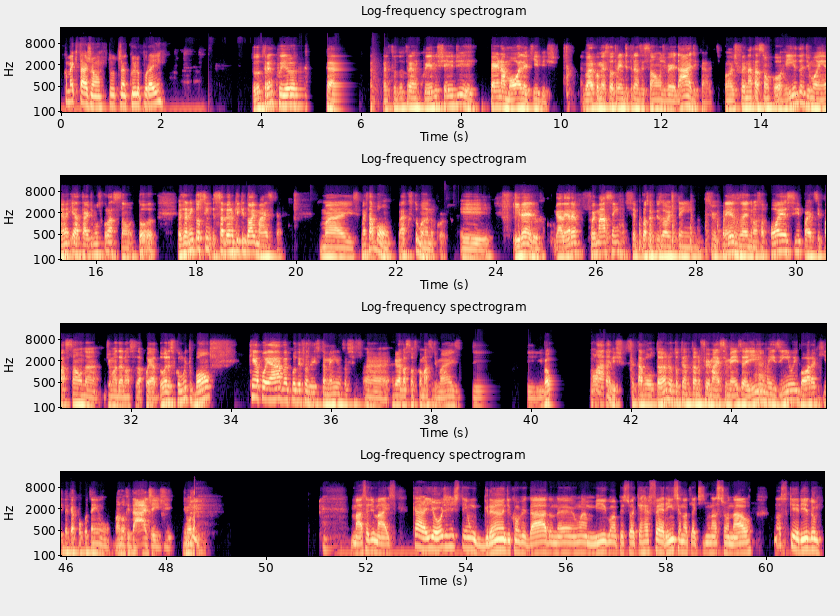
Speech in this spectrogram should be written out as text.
Como é que tá, João? Tudo tranquilo por aí? Tudo tranquilo, cara. Tudo tranquilo e cheio de perna mole aqui, bicho. Agora começou o treino de transição de verdade, cara. Hoje foi natação corrida de manhã e à tarde musculação. Eu, tô, eu já nem tô sabendo o que, que dói mais, cara. Mas, mas tá bom, vai acostumando o corpo. E, e, velho, galera, foi massa, hein? No próximo episódio tem surpresas aí do nosso Apoia-se, participação da, de uma das nossas apoiadoras. Ficou muito bom. Quem apoiar vai poder fazer isso também. Você, a gravação ficou massa demais. E e vamos lá, bicho? Você tá voltando, eu tô tentando firmar esse mês aí, um mêsinho, e bora que daqui a pouco tem uma novidade aí de, de mudar. Massa demais. Cara, e hoje a gente tem um grande convidado, né? Um amigo, uma pessoa que é referência no atletismo nacional, nosso querido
